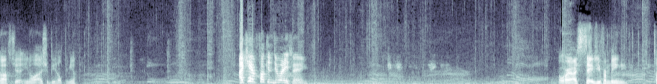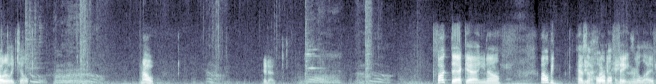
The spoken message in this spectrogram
Oh shit, you know what? I should be helping you. I can't fucking do anything! Don't worry, I saved you from being totally killed. No. You're dead. Fuck that guy, you know? I hope he has Dude, a I horrible fate in real life.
